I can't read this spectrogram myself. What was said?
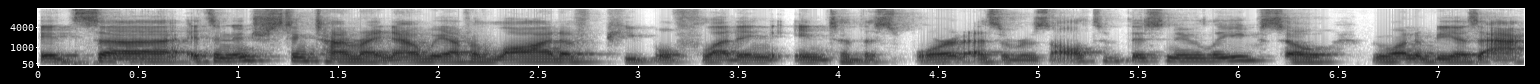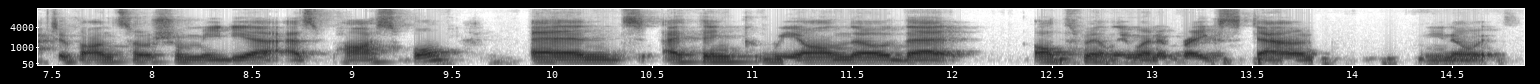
it's uh, it's an interesting time right now. We have a lot of people flooding into the sport as a result of this new league. So we want to be as active on social media as possible. And I think we all know that ultimately, when it breaks down, you know, it's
